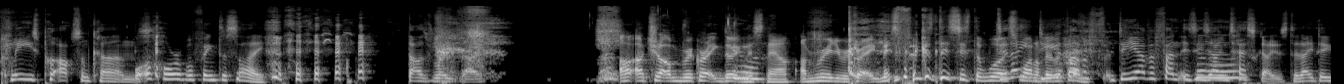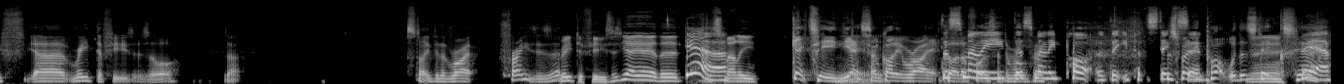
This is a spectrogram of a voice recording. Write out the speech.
Please put up some curtains. What a horrible thing to say. Does reek though. I, I, you know, I'm regretting doing this now. I'm really regretting this because this is the worst they, one I've ever done. a f do you have a fantasy zone Tesco's? Do they do f- uh, reed diffusers or is that? It's not even the right phrase, is it? Reed diffusers. Yeah, yeah, the, Yeah. the smelly. Get in. Yes, Yeah. I got it right. the God, I thought I smelly, said the, wrong thing. pot that you put the sticks in. The smelly in. pot with the Yeah. sticks. Yeah. Yeah.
